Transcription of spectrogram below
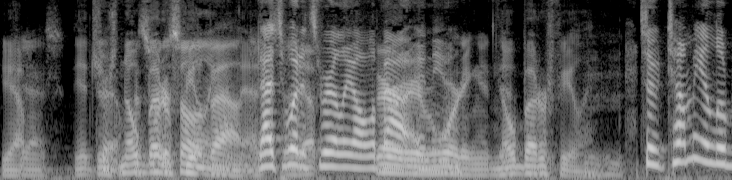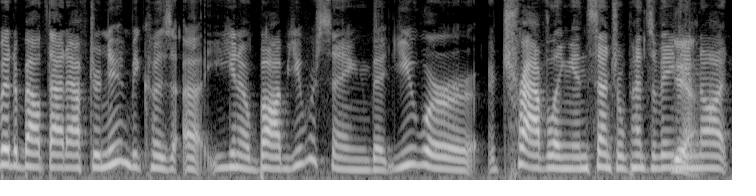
Yeah. Yes. yeah there's no That's better it's all feeling about. than that. That's what Yep. it's really all about. Very in the end. rewarding. at No that better feeling. So tell me a little bit about that afternoon because uh, you know, Bob, you were saying that you were traveling in central Pennsylvania, Yeah. not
